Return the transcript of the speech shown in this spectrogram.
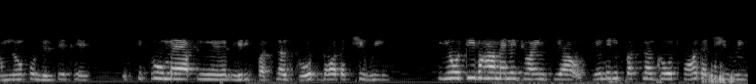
हम लोगों को मिलते थे। उसके थ्रू मैं अपनी, मेरी पर्सनल ग्रोथ बहुत अच्छी हुई। टीओटी वहाँ मैंने ज्वाइन किया, उसमें मेरी पर्सनल ग्रोथ बहुत अच्छी हुई।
